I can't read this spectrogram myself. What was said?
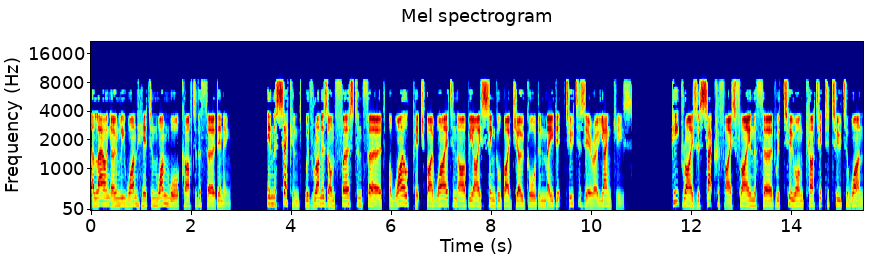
allowing only one hit and one walk after the third inning. In the second, with runners on first and third, a wild pitch by Wyatt and RBI single by Joe Gordon made it 2–0 Yankees. Pete Reiser's sacrifice fly in the third with two on cut it to 2–1,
